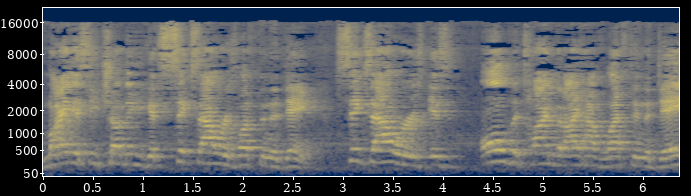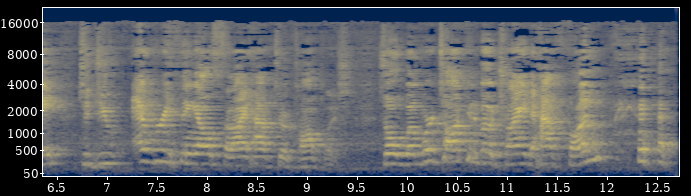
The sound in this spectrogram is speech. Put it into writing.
Minus each other, you get six hours left in the day. Six hours is all the time that I have left in the day to do everything else that I have to accomplish. So when we're talking about trying to have fun,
